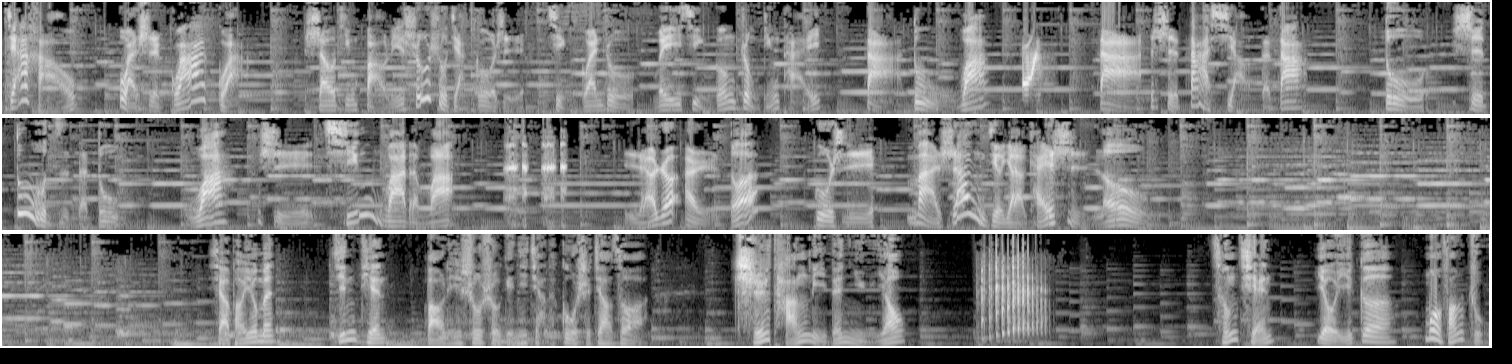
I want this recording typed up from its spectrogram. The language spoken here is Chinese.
大家好，我是呱呱。收听宝林叔叔讲故事，请关注微信公众平台“大肚蛙”。大是大小的大，肚是肚子的肚，蛙是青蛙的蛙。揉揉耳朵，故事马上就要开始喽！小朋友们，今天宝林叔叔给你讲的故事叫做《池塘里的女妖》。从前有一个磨坊主，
